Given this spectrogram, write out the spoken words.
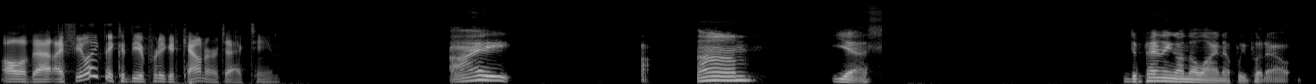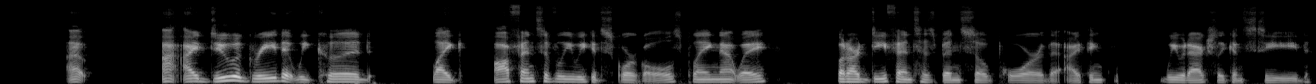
all of that, I feel like they could be a pretty good counter-attack team. I um yes. Depending on the lineup we put out. I I I do agree that we could like offensively we could score goals playing that way, but our defense has been so poor that I think we would actually concede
